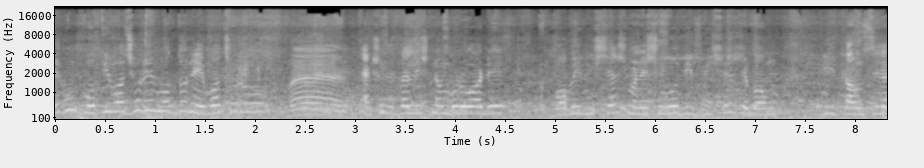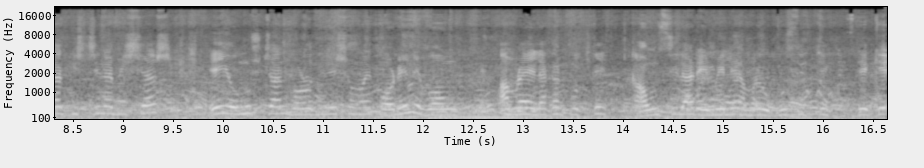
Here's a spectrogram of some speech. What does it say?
দেখুন, প্রতি বছরের মতন এবছরও একশো তেতাল্লিশ নম্বর ওয়ার্ডে ববি বিশ্বাস মানে শুভদীপ বিশ্বাস এবং কাউন্সিলর ক্রিস্টিনা বিশ্বাস এই অনুষ্ঠান বড়দিনের সময় করেন এবং আমরা এলাকার প্রত্যেক কাউন্সিলর, এমএলএ আমরা উপস্থিত থেকে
